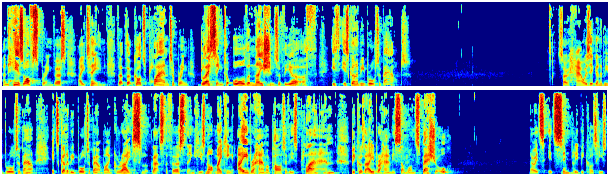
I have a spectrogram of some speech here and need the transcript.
and his offspring, verse 18, that, that God's plan to bring blessing to all the nations of the earth is, is going to be brought about. So, how is it going to be brought about? It's going to be brought about by grace. Look, that's the first thing. He's not making Abraham a part of his plan because Abraham is someone special. No, it's, it's simply because he's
